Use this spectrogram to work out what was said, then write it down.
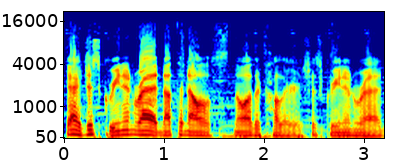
Yeah, just green and red, nothing else. No other colors, just green and red.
